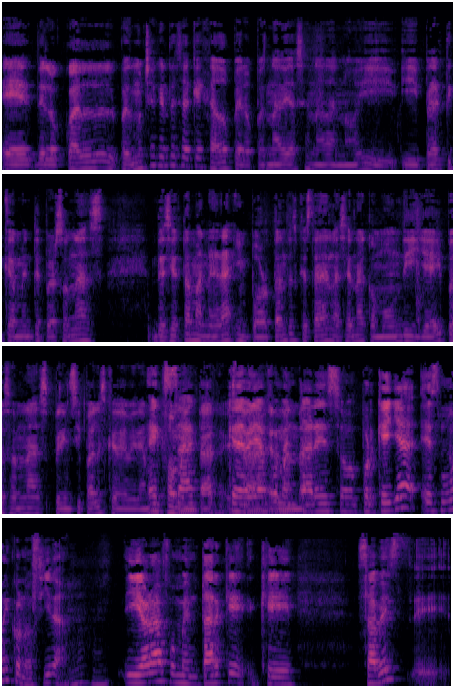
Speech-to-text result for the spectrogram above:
eh, de lo cual, pues mucha gente se ha quejado, pero pues nadie hace nada, ¿no? Y, y prácticamente personas de cierta manera importantes que están en la escena como un DJ, pues son las principales que deberían Exacto, fomentar. que deberían fomentar eso, porque ella es muy conocida. Y ahora fomentar que, que ¿sabes? Eh,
